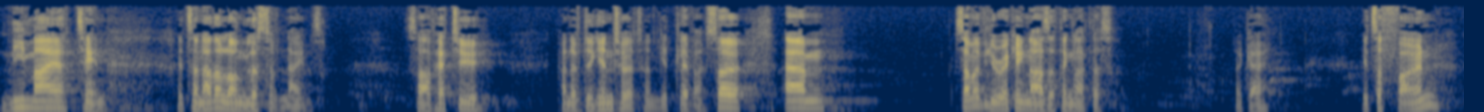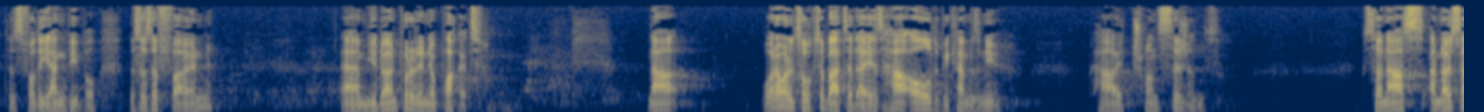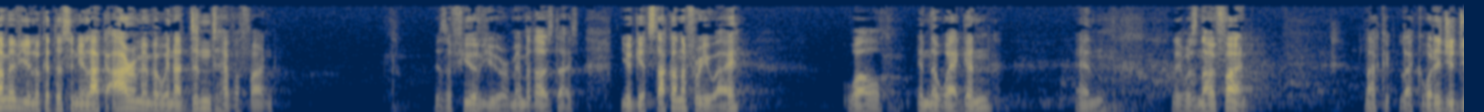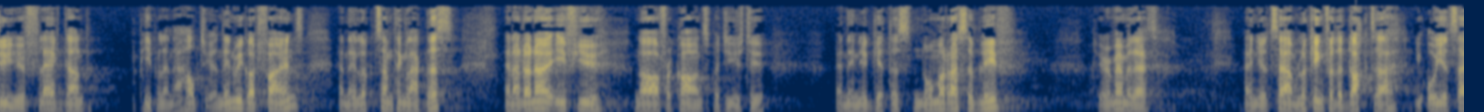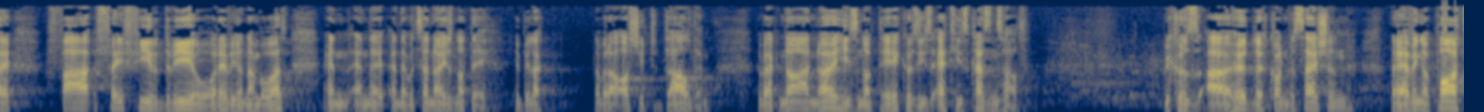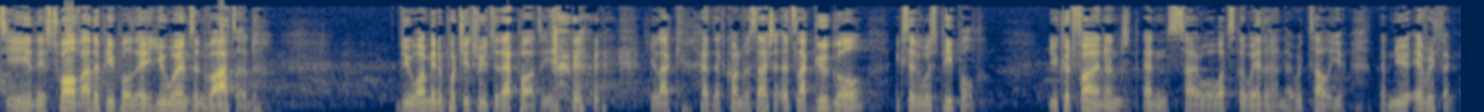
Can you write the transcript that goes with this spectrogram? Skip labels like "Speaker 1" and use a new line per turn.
Nehemiah 10. It's another long list of names. So I've had to kind of dig into it and get clever. So, um, some of you recognize a thing like this. Okay? It's a phone. This is for the young people. This is a phone. Um, you don't put it in your pocket. Now, what I want to talk to about today is how old becomes new, how it transitions. So now, I know some of you look at this and you're like, I remember when I didn't have a phone. There's a few of you who remember those days. You'd get stuck on the freeway, well, in the wagon, and there was no phone. Like, like, what did you do? You flagged down people and they helped you. And then we got phones and they looked something like this. And I don't know if you know Afrikaans, but you used to, and then you'd get this nommer. Do you remember that? And you'd say, I'm looking for the doctor, or you'd say, 543 or whatever your number was, and, and, they, and they would say, no, he's not there. You'd be like, no, but I asked you to dial them. They'd be like, no, I know he's not there because he's at his cousin's house. Because I heard the conversation. They're having a party. There's 12 other people there. You weren't invited. Do you want me to put you through to that party? you like have that conversation. It's like Google, except it was people you could phone and, and say, well, what's the weather? And they would tell you. They knew everything.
